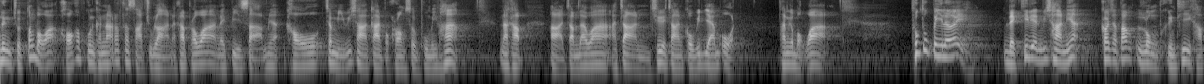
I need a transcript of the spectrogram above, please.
หนึ่งจุดต้องบอกว่าขอขอบคุณคณะรัฐศาสตร์จุฬานะครับ เพราะว่าในปี3เนี่ยเขาจะมีวิชาการปกครองส่วนภูมิภาคนะครับอ่าจำได้ว่าอาจารย์ชื่ออาจารย์โกวิทแย้มโอดท่านก็บอกว่า ทุกๆปีเลย เด็กที่เรียนวิชาเนี้ยก็จะต้องลงพื้นที่ครับ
